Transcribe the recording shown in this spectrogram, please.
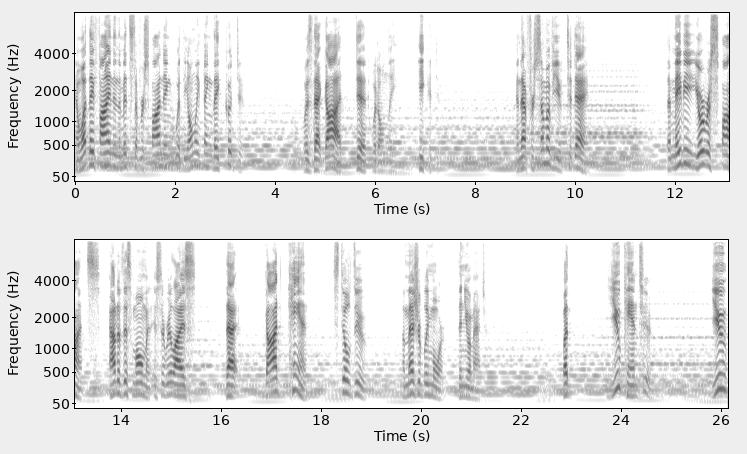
And what they find in the midst of responding with the only thing they could do was that God did what only He could do. And that for some of you today, that maybe your response out of this moment is to realize that God can still do immeasurably more than you imagine. But you can too. You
